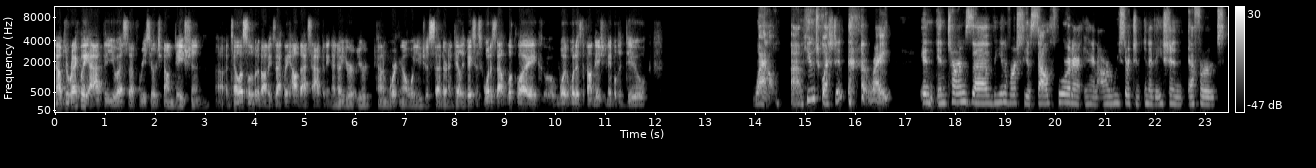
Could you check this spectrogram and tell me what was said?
Now, directly at the USF Research Foundation, uh, tell us a little bit about exactly how that's happening. I know you're you're kind of working on what you just said there on a daily basis. What does that look like? What what is the foundation able to do? Wow, uh, huge question, right? In, in terms of the University of South Florida and our research and innovation efforts,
